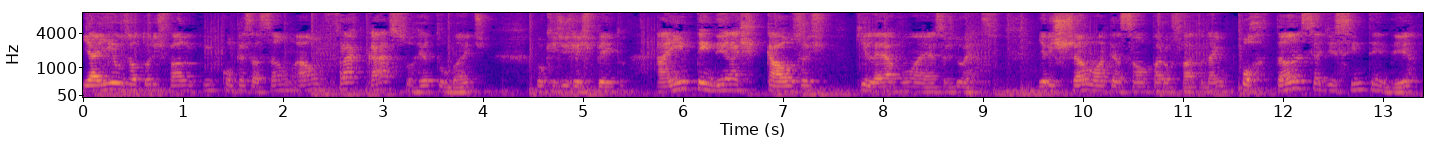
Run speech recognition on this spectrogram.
E aí os autores falam que, em compensação, há um fracasso retumbante no que diz respeito a entender as causas que levam a essas doenças. E eles chamam a atenção para o fato da importância de se entender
